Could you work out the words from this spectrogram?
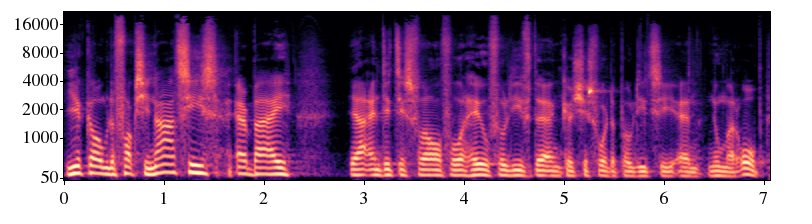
Hier komen de vaccinaties erbij. Ja, en dit is vooral voor heel veel liefde en kusjes voor de politie en noem maar op.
